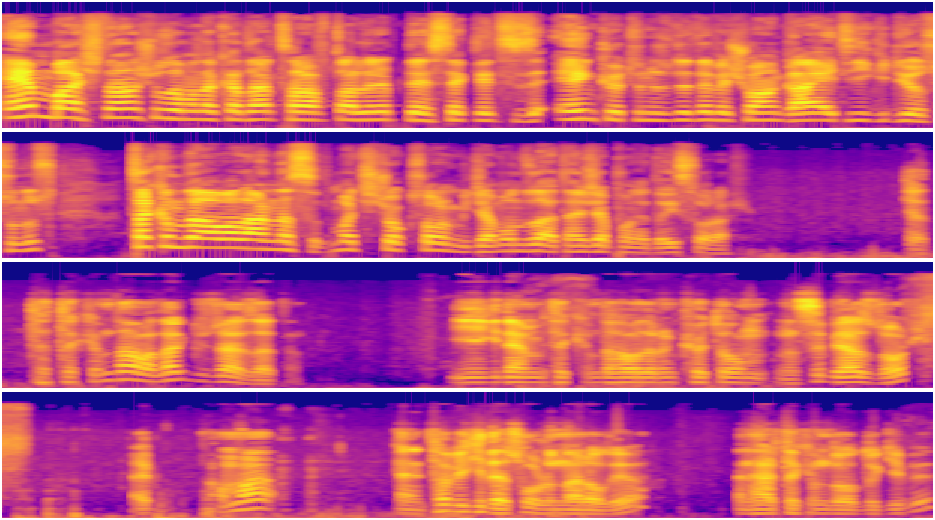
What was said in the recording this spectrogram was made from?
En baştan şu zamana kadar taraftarlar hep destekledi sizi. En kötünüzde de ve şu an gayet iyi gidiyorsunuz. Takımda havalar nasıl? Maçı çok sormayacağım. Onu zaten Japonya dayı sorar. Ya ta- takımda havalar güzel zaten. İyi giden bir takımda havaların kötü olması biraz zor. E, ama yani tabii ki de sorunlar oluyor. Yani her takımda olduğu gibi.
